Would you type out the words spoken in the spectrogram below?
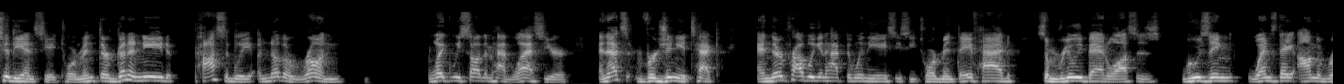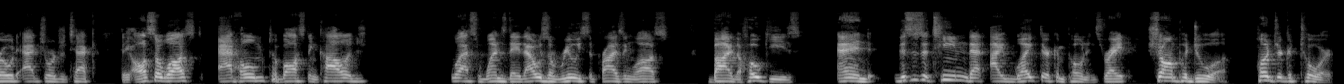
into the NCAA tournament. They're going to need possibly another run like we saw them have last year, and that's Virginia Tech. And they're probably going to have to win the ACC tournament. They've had some really bad losses, losing Wednesday on the road at Georgia Tech. They also lost at home to Boston College last Wednesday. That was a really surprising loss by the Hokies. And this is a team that I like their components, right? Sean Pedulla, Hunter Cattoor,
